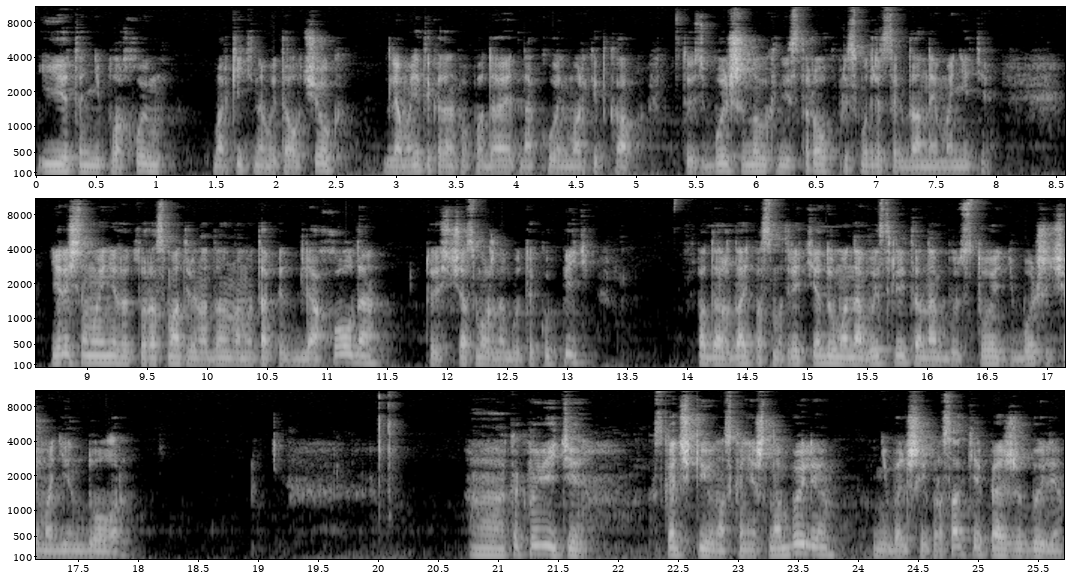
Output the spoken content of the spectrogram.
И это неплохой маркетинговый толчок для монеты, когда она попадает на CoinMarketCap. То есть больше новых инвесторов присмотрится к данной монете. Я лично монету эту рассматриваю на данном этапе для холда. То есть сейчас можно будет и купить, подождать, посмотреть. Я думаю, она выстрелит, она будет стоить больше, чем 1 доллар. А, как вы видите, скачки у нас, конечно, были. Небольшие просадки опять же были.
